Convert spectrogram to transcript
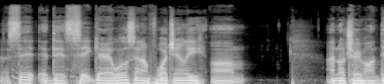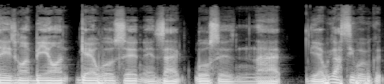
That's it. And then sit Garrett Wilson. Unfortunately, um, I know Trevon Day is going to be on Garrett Wilson, and Zach Wilson is not. Yeah, we got to see what we could,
